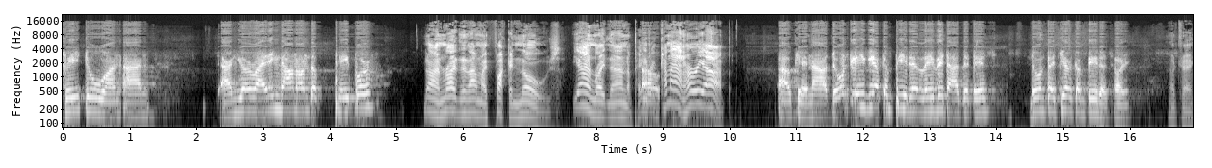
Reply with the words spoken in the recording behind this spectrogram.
three two one and and you're writing down on the paper. No, I'm writing it on my fucking nose. Yeah, I'm writing it on the paper. Oh. Come on, hurry up. Okay, now don't leave your computer. Leave it as it is. Don't touch your computer. Sorry. Okay.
